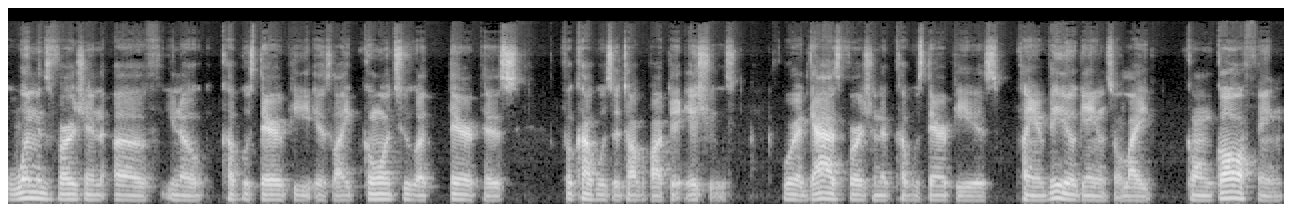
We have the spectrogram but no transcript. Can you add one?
women's version of you know couples therapy is like going to a therapist for couples to talk about their issues, where a guy's version of couples therapy is playing video games or like going golfing,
